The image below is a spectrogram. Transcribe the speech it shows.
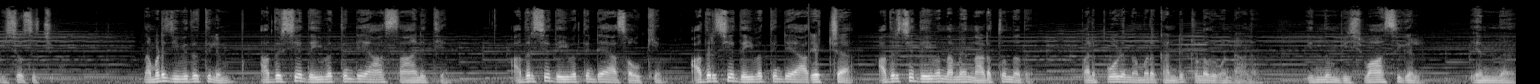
വിശ്വസിച്ചു. നമ്മുടെ ജീവിതത്തിലും അദൃശ്യ ദൈവത്തിന്റെ ആ സാന്നിധ്യം അദൃശ്യ ദൈവത്തിന്റെ ആ സൗഖ്യം അദൃശ്യ ദൈവത്തിന്റെ ആ രക്ഷ അദൃശ്യ ദൈവം നമ്മെ നടത്തുന്നത് പലപ്പോഴും നമ്മൾ കണ്ടിട്ടുള്ളത് കൊണ്ടാണ് ഇന്നും വിശ്വാസികൾ എന്ന്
